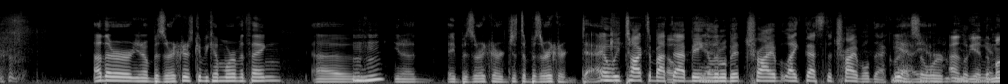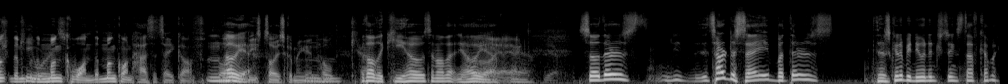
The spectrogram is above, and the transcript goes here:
other you know berserkers could become more of a thing. Uh, Mhm. You know, a berserker, just a berserker deck. and we talked about Oh, that being yeah. a little bit tribal. Like that's the tribal deck, right? Yeah, so yeah. we're And looking yeah, the at monk, the, the monk one, the monk one has to take off. Mhm. Oh, of yeah. these toys coming in. Mhm. Holy with all the kihōs and all that. Oh, yeah. yeah, Yeah. yeah. So there's it's hard to say, but there's there's going to be new and interesting stuff coming.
